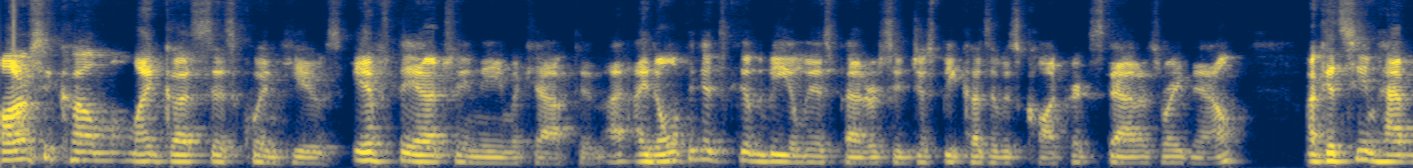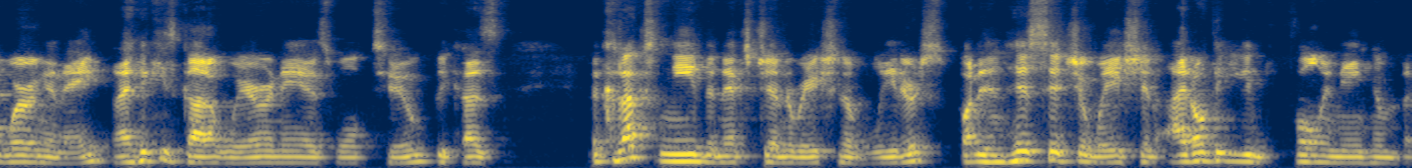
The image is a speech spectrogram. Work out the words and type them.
Honestly, Kyle, my gut says Quinn Hughes if they actually name a captain. I, I don't think it's going to be Elias Pettersson just because of his contract status right now. I could see him have wearing an A, and I think he's got to wear an A as well too because the Canucks need the next generation of leaders. But in his situation, I don't think you can fully name him the,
